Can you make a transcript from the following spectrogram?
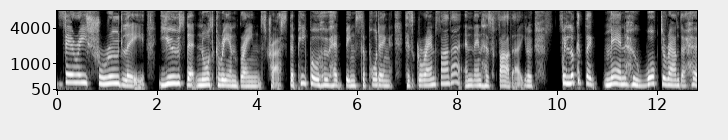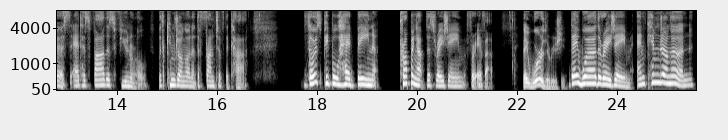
very shrewdly used that North Korean brains trust, the people who had been supporting his grandfather and then his father. You know, if we look at the men who walked around the hearse at his father's funeral with Kim Jong un at the front of the car, those people had been propping up this regime forever. They were the regime. They were the regime. And Kim Jong un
